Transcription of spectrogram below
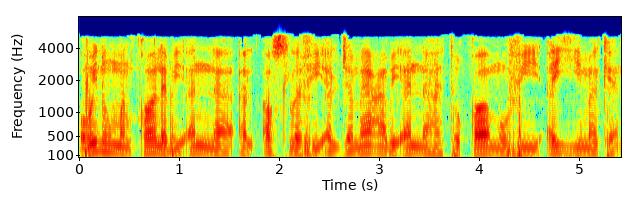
ومنهم من قال بأن الأصل في الجماعة بأنها تقام في أي مكان.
